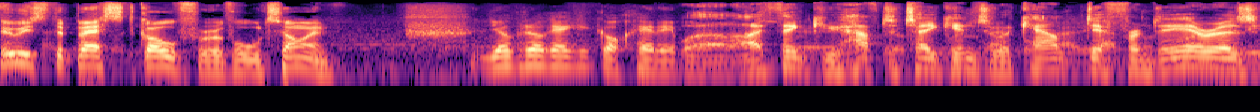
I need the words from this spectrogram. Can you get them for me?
Who is the best golfer of all time? Well, I think you have to take into account different eras.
